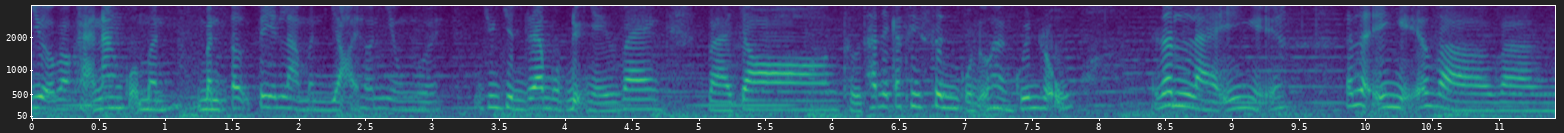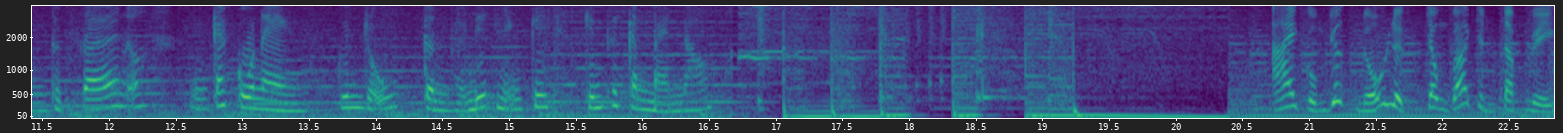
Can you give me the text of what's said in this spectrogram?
dựa vào khả năng của mình mình tự tin là mình giỏi hơn nhiều người. Chương trình ra một điệu nhảy vang và cho thử thách cho các thí sinh của nữ hoàng quyến rũ. Rất là ý nghĩa rất là ý nghĩa và và thực tế nữa. Các cô nàng quyến rũ cần phải biết những cái kiến thức căn bản đó. Ai cũng rất nỗ lực trong quá trình tập luyện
